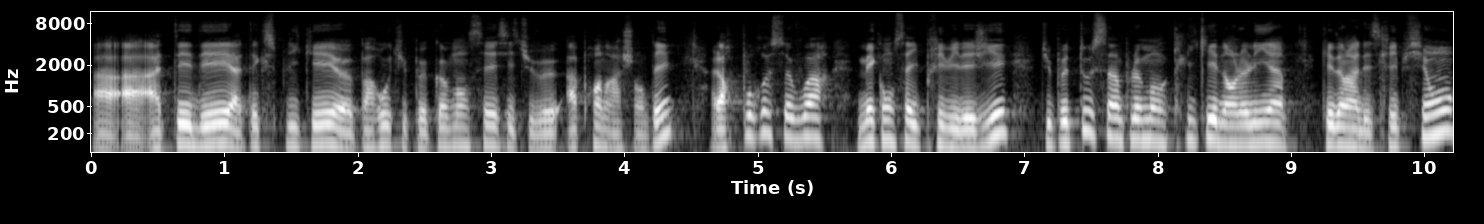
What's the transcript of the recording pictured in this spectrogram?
à, t'aider, à t'expliquer euh, par où tu peux commencer si tu veux apprendre à chanter. Alors pour recevoir mes conseils privilégiés, tu peux tout simplement cliquer dans le lien qui est dans la description.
